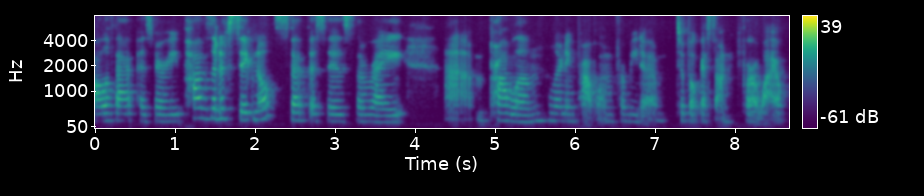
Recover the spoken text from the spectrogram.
all of that as very positive signals that this is the right um, problem, learning problem for me to, to focus on for a while,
